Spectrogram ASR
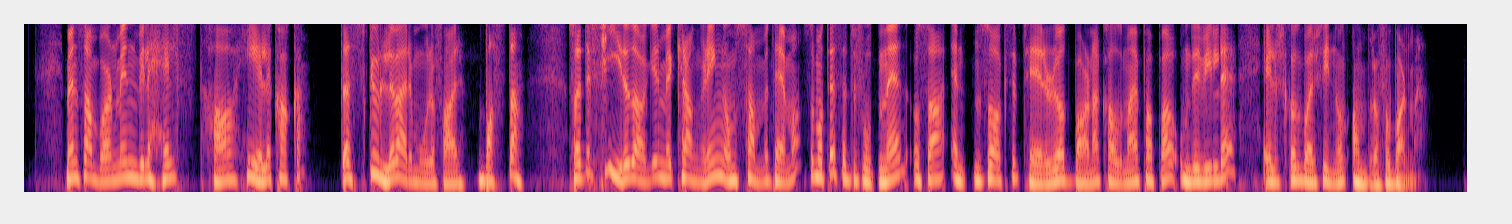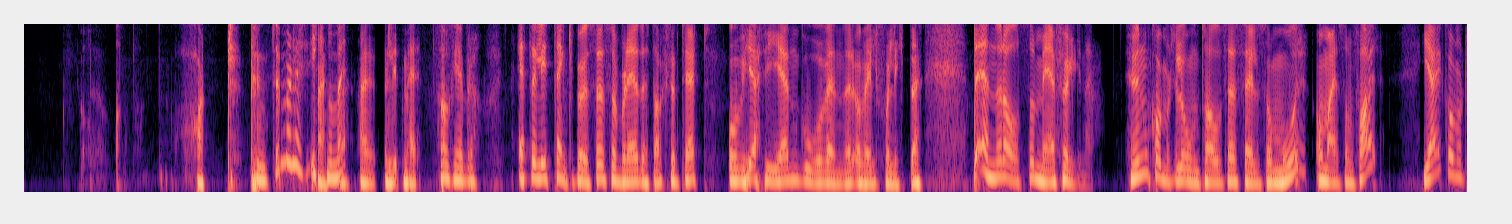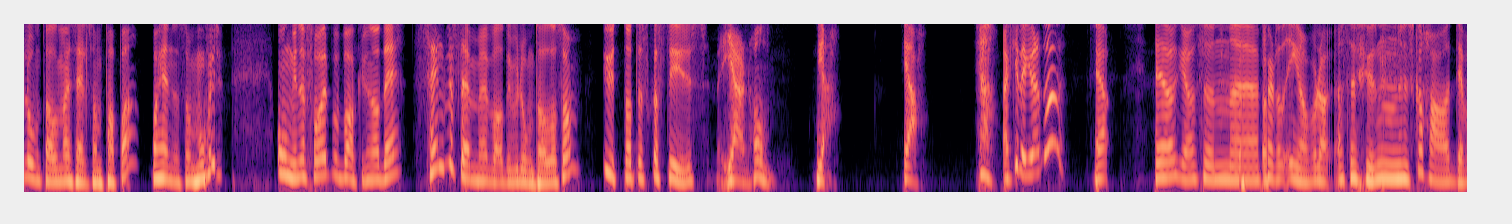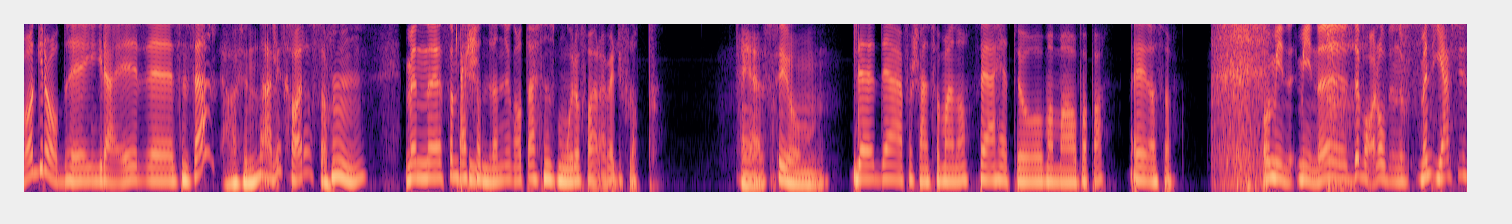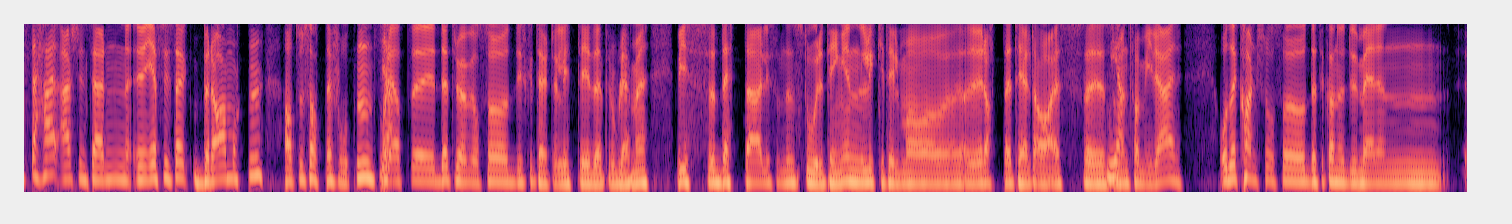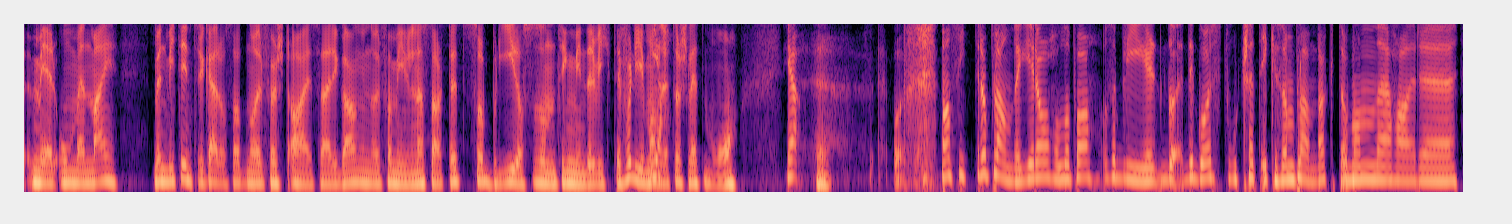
Men samboeren min ville helst ha hele kaka. Det skulle være mor og far. Basta. Så etter fire dager med krangling om samme tema, så måtte jeg sette foten ned og sa enten så aksepterer du at barna kaller meg pappa om de vil det, eller så kan du bare finne noen andre å få barn med. Hardt. Punktum, eller? Ikke noe mer? Nei, litt mer. Ok, bra. Etter litt tenkepause så ble dette akseptert, og vi er igjen gode venner og vel forlikte. Det ender altså med følgende. Hun kommer til å omtale seg selv som mor og meg som far. Jeg kommer til å omtale meg selv som pappa og henne som mor. Ungene får på bakgrunn av det selv bestemme hva de vil omtale oss om, uten at det skal styres med jernhånd. Ja. Ja. Ja. Er ikke det greit, da? Det var gøy at hun uh, følte at ingen var på lag. Altså, hun, hun skulle ha Det var grådige greier, uh, syns jeg. Ja, hun er litt hard, altså. Mm. Men eh, Jeg skjønner henne jo godt. Jeg syns mor og far er veldig flott. Jeg sier jo Det, det er for seint for meg nå, for jeg heter jo mamma og pappa. Eller altså Og mine, mine Det var aldri noe Men jeg syns det her er, synes jeg, er den, jeg synes det er bra, Morten, at du satte ned foten. For Ja. det tror jeg vi også diskuterte litt i det problemet. Hvis dette er liksom den store tingen, lykke til med å ratte et helt AS eh, som Ja. en familie er. Og det kanskje også, dette kan jo du mer, en, mer om enn meg. Men mitt inntrykk er også at når først AS er i gang, når familien er startet, så blir også sånne ting mindre viktig, fordi man Ja. rett og slett må Ja. eh, Man sitter og planlegger og holder på, og så blir det går stort sett ikke som planlagt, og man eh, har eh,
